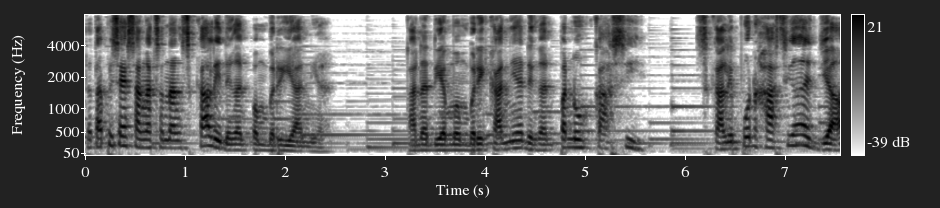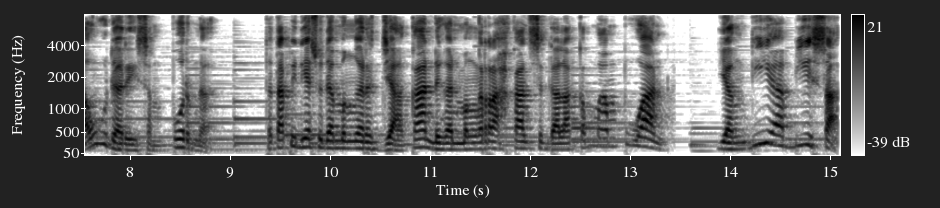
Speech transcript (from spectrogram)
Tetapi saya sangat senang sekali dengan pemberiannya. Karena dia memberikannya dengan penuh kasih. Sekalipun hasilnya jauh dari sempurna, tetapi dia sudah mengerjakan dengan mengerahkan segala kemampuan yang dia bisa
